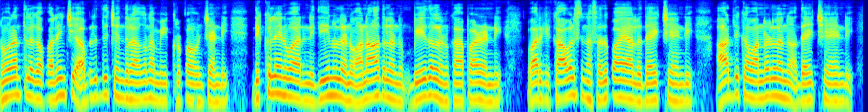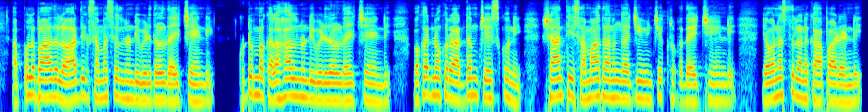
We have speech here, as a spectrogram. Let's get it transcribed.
నూరంతులుగా ఫలించి అభివృద్ధి చెందులాగున మీ కృప ఉంచండి. దిక్కులేని వారిని దీనులను అనాథులను బీదలను కాపాడండి. వారికి కావలసిన సదుపాయాలు దయచేయండి. ఆర్థిక వనరులను దయచేయండి. అప్పుల బాధలు ఆర్థిక సమస్యల నుండి విడుదల దయచేయండి. కుటుంబ కలహాల నుండి విడుదల దయచేయండి. ఒకరినొకరు అర్థం చేసుకొని శాంతి సమాధానంగా జీవించే కృప దయచేయండి. యవనస్తులను కాపాడండి.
